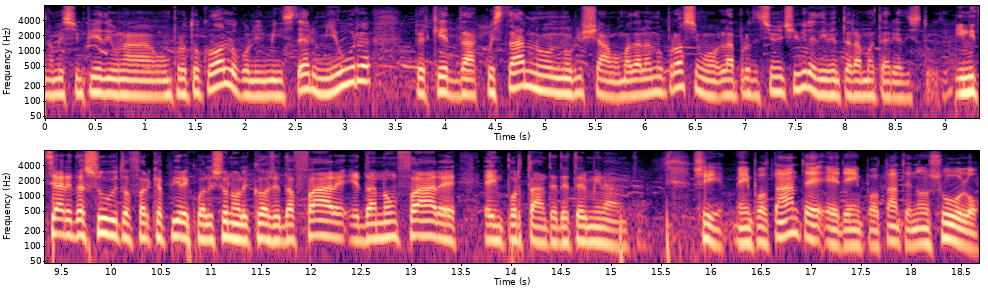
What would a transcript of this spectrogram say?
ha messo in piedi una, un protocollo con il Ministero, il MIUR, perché da quest'anno non riusciamo, ma dall'anno prossimo la protezione civile diventerà materia di studio. Iniziare da subito a far capire quali sono le cose da fare e da non fare è importante, determinante. Sì, è importante ed è importante non solo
